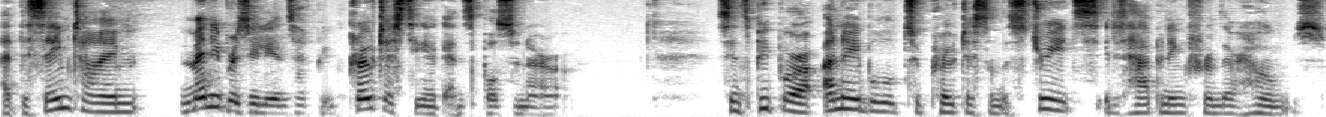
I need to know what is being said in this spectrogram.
At the same time, many Brazilians have been protesting against Bolsonaro. Since people are unable to protest on the streets, it is happening from their homes.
